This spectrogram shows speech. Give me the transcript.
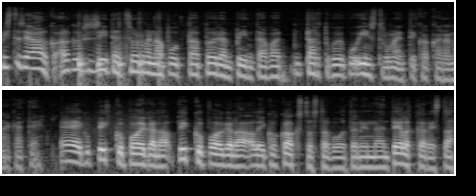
Mistä se alkoi? Alkoiko se siitä, että sormen naputtaa pöydän pintaa vai tarttuiko joku instrumentti kakarana käteen? Ei, kun pikkupoikana, pikkupoikana oliko 12 vuotta, niin näin telkkarista,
